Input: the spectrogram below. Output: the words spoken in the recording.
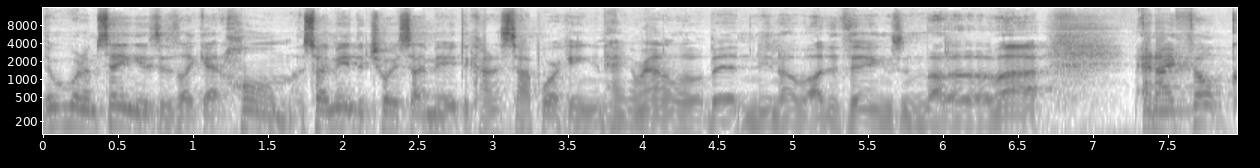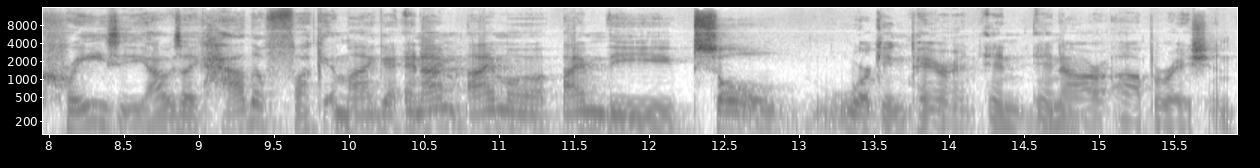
I, what I'm saying is, is like at home. So I made the choice I made to kind of stop working and hang around a little bit, and you know other things and blah blah blah blah. And I felt crazy. I was like, "How the fuck am I going?" And I'm I'm a I'm the sole working parent in in our operation.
